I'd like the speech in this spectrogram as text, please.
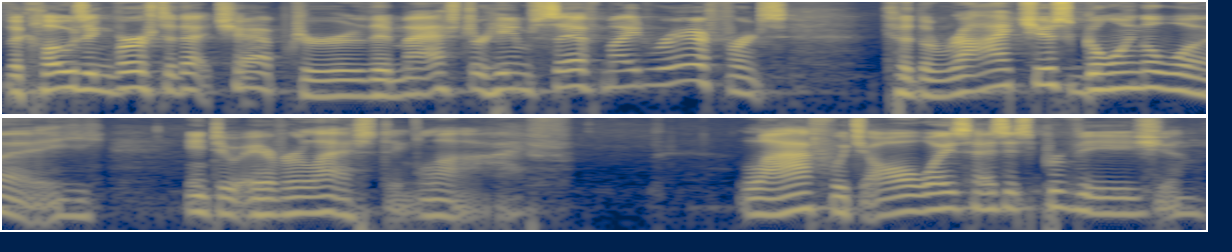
The closing verse to that chapter, the Master himself made reference to the righteous going away into everlasting life. Life which always has its provision,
